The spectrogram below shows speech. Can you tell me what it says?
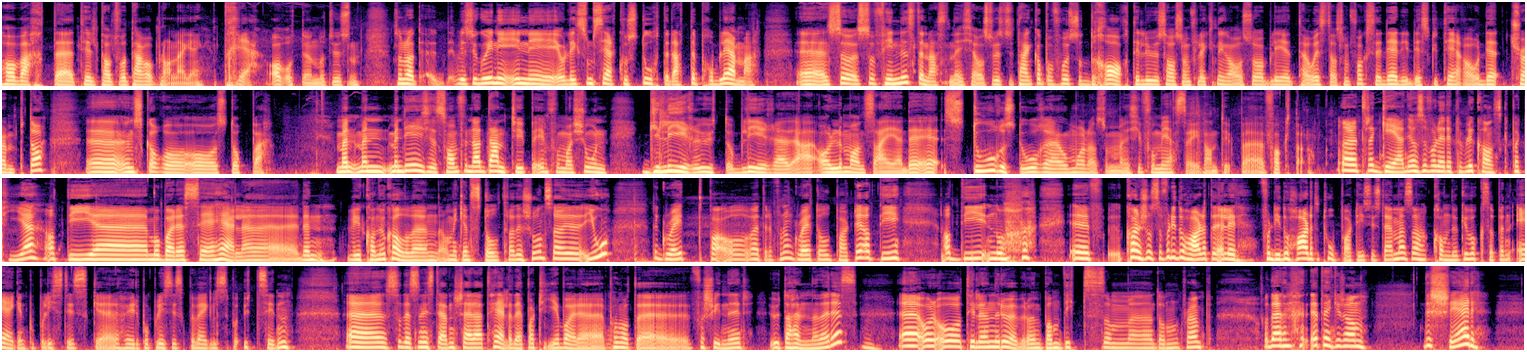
har vært eh, tiltalt for terrorplanlegging. Tre av 800 000. Sånn at eh, Hvis du går inn i, inn i og liksom ser hvor stort er dette problemet, eh, så, så, finnes det nesten ikke. Altså hvis du tenker på folk som drar til USA som flyktninger, og så blir terrorister, som faktisk er det de diskuterer, og det Trump da eh, ønsker å, å stoppe. Men, men, men, det er ikke et samfunn der den type informasjon glir ut og blir eh, allemannseie. Det er store, store områder som man ikke får med seg den type fakta. da. Det er en tragedie også for det republikanske partiet. At de eh, må bare se hele den Vi kan jo kalle det, en, om ikke en stolt tradisjon, så jo. The Great, hva heter det for noe? Great Old Party. At de, at de nå eh, Kanskje også fordi du har dette eller fordi du har dette topartisystemet, så kan det jo ikke vokse opp en egen populistisk, eh, høyrepopulistisk bevegelse på utsiden. Eh, så det som isteden skjer, er at hele det partiet bare på en måte forsvinner ut av hendene deres. Mm. Eh, og, og, til en røver og en banditt som eh, Donald Trump. Og det er, jeg tenker sånn Det skjer,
